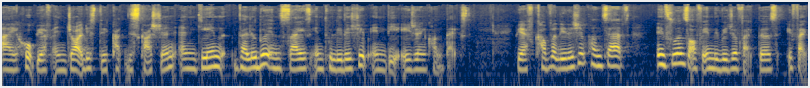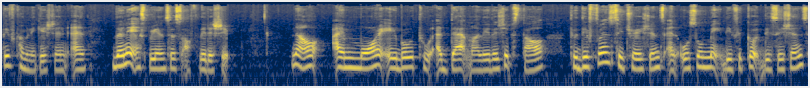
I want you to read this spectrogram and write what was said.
I hope you have enjoyed this discussion and gained valuable insights into leadership in the Asian context. We have covered leadership concepts, influence of individual factors, effective communication, and learning experiences of leadership. Now, I'm more able to adapt my leadership style to different situations and also make difficult decisions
